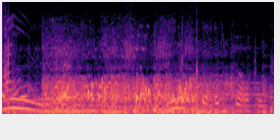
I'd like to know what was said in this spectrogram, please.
Nein! Eigentlich ist der Edgar auch ganz gut im Heilen. Ich nehme gleich. Nee, ganz geschafft. Muss man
